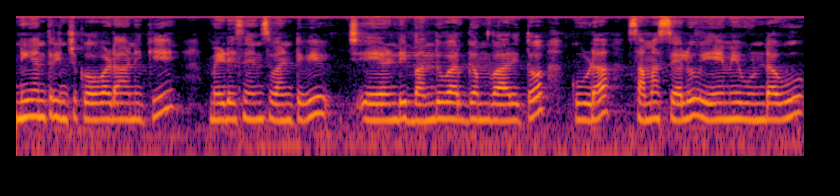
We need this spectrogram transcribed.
నియంత్రించుకోవడానికి మెడిసిన్స్ వంటివి చేయండి. బంధువర్గం వారితో కూడా సమస్యలు ఏమీ ఉండవు.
